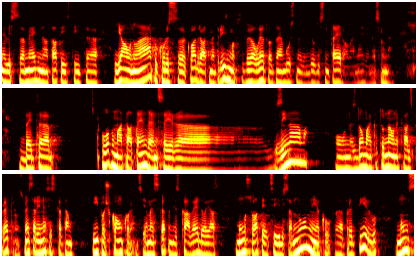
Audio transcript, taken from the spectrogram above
nevis mēģināt attīstīt uh, jaunu ēku, kuras kvadrātmetra izmaksa vēl lietotājiem būs nezinu, 20 eiro vai ne, ja mēs runājam. Bet kopumā tā tendence ir zināma Un es domāju, ka tur nav nekādas pretrunas. Mēs arī nesaskatām īpašu konkurenci. Ja mēs skatāmies, kā veidojās mūsu attiecības ar nomnieku eh, pret tirgu, mums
